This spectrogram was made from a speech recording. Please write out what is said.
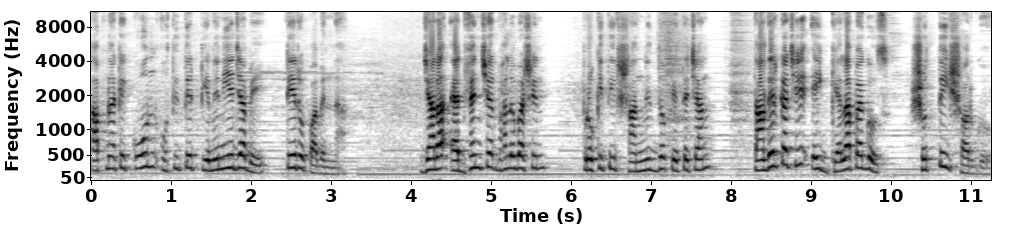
আপনাকে কোন অতীতে টেনে নিয়ে যাবে টেরও পাবেন না। যারা অ্যাডভেঞ্চার ভালোবাসেন, প্রকৃতির সান্নিধ্য পেতে চান, তাদের কাছে এই গ্যালাপ্যাগোস সত্যিই স্বর্গ।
